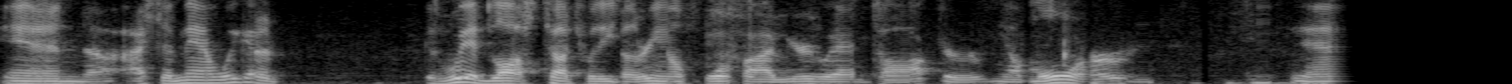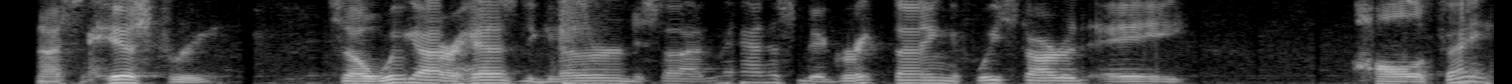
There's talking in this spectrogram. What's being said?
And uh, I said, man, we got to, because we had lost touch with each other, you know, four or five years we hadn't talked or, you know, more. And, and Said, history. So we got our heads together and decided, man, this would be a great thing if we started a Hall of Fame.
